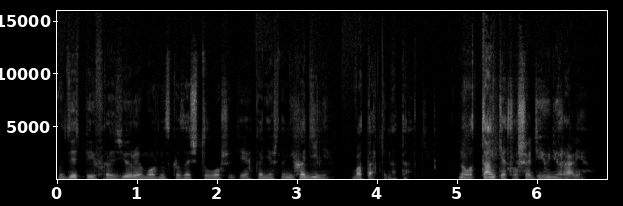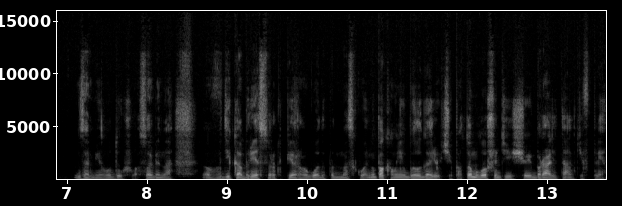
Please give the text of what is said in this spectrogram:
Вот здесь, перефразируя, можно сказать, что лошади, конечно, не ходили в атаке на танки. Но вот танки от лошадей удирали за милую душу, особенно в декабре 41 года под Москвой. Ну, пока у них было горючее. Потом лошади еще и брали танки в плен.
